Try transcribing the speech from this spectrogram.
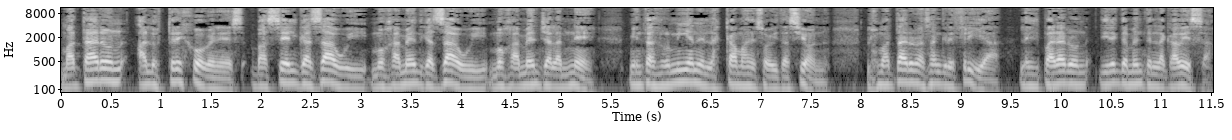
Mataron a los tres jóvenes, Basel Gazawi, Mohamed Gazawi, Mohamed Yalamne, mientras dormían en las camas de su habitación. Los mataron a sangre fría, les dispararon directamente en la cabeza.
